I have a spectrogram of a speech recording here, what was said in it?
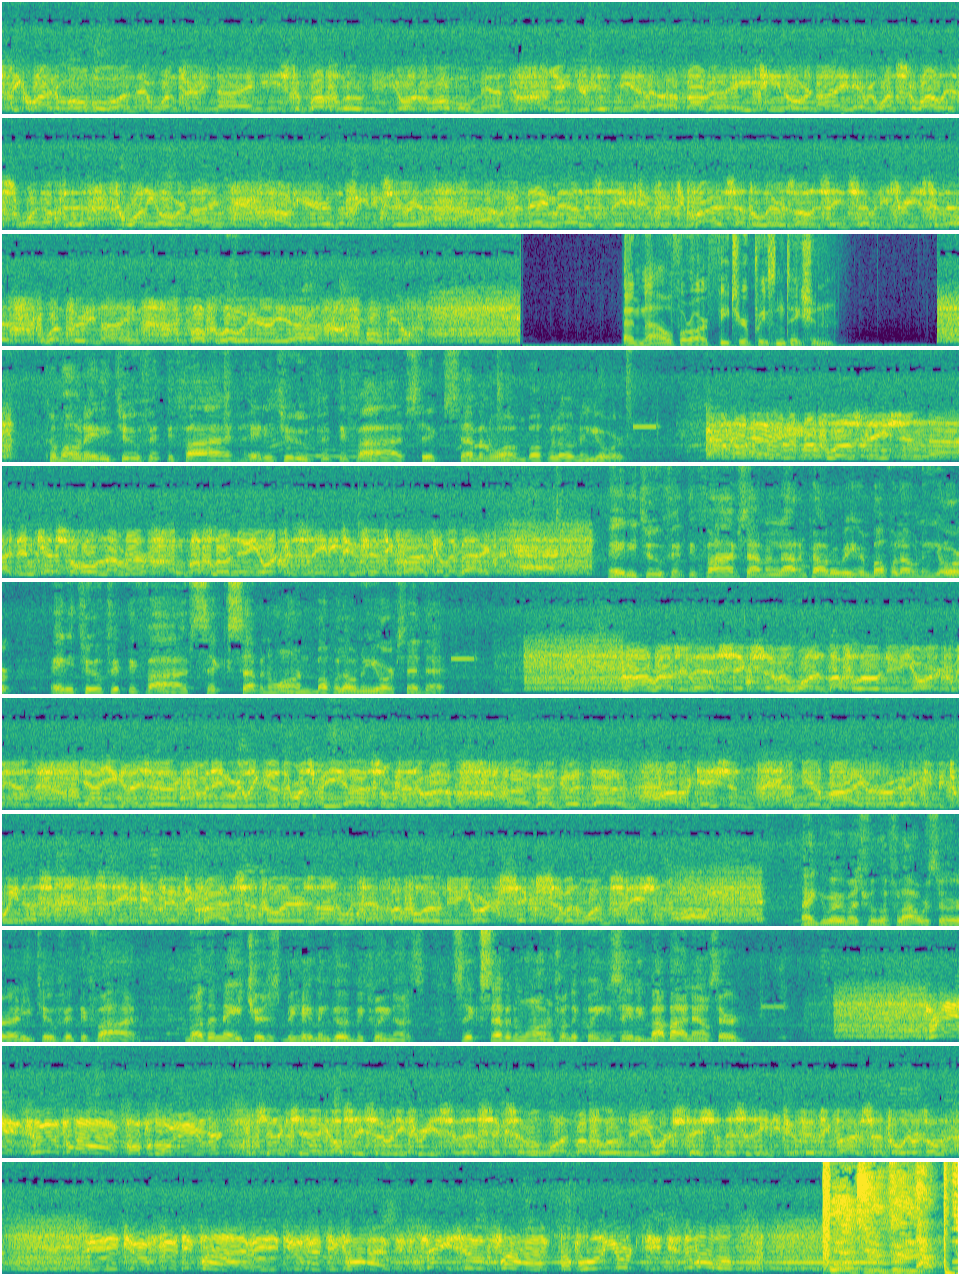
must be quite a mobile on that 139 east of Buffalo, New York mobile, man. You, you're hitting me at a, about a 18 over 9. Every once in a while, it swung up to 20 over 9 out here in the Phoenix area. Uh, have a good day, man. This is 8255 Central Arizona saying 73s to that 139 Buffalo area mobile. And now for our feature presentation. Come on, 8255, 8255, 671, Buffalo, New York. How about that other Buffalo station? Uh, I didn't catch the whole number. Buffalo, New York. This is 8255 coming back. 8255, sounding loud and proud over here in Buffalo, New York. 8255, 671, Buffalo, New York, said that. Uh, roger that. 671 Buffalo, New York, man. Yeah, you guys are coming in really good. There must be uh, some kind of a, a, a good uh, propagation nearby or uh, in between us. This is 8255 Central Arizona with that Buffalo, New York 671 station. Thank you very much for the flowers, sir. 8255. Mother Nature's behaving good between us. 671 from the Queen City. Bye bye now, sir. 375 Buffalo, New York. Check, check. I'll say 73s to that 671 Buffalo, New York station. This is 8255 Central Arizona. 8255, 8255, 375 Buffalo, New York, in the mobile. One, two, three.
